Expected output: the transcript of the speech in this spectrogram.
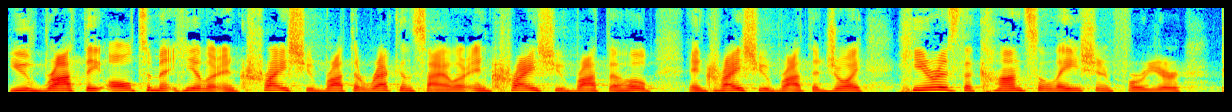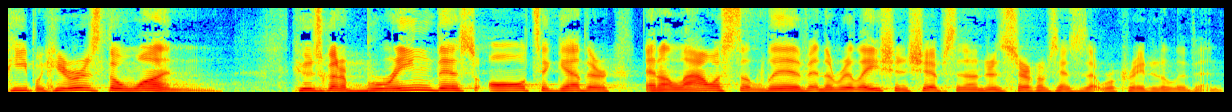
you've brought the ultimate healer. In Christ, you've brought the reconciler. In Christ, you've brought the hope. In Christ, you've brought the joy. Here is the consolation for your people. Here is the one who's going to bring this all together and allow us to live in the relationships and under the circumstances that we're created to live in.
